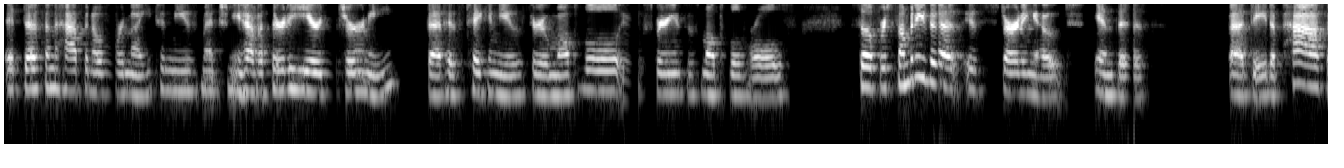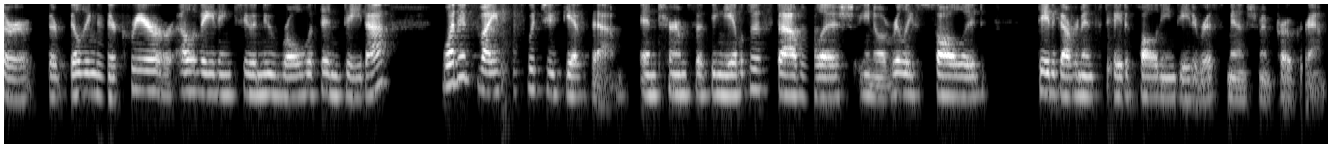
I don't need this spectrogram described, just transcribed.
it doesn't happen overnight. And you've mentioned you have a 30 year journey that has taken you through multiple experiences, multiple roles. So, for somebody that is starting out in this uh, data path or they're building their career or elevating to a new role within data, what advice would you give them in terms of being able to establish, you know, a really solid data governance, data quality, and data risk management program?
